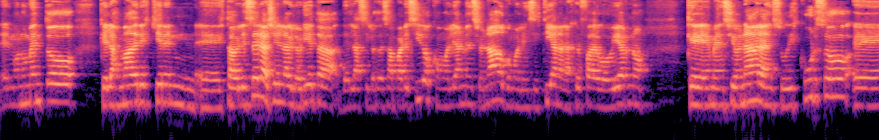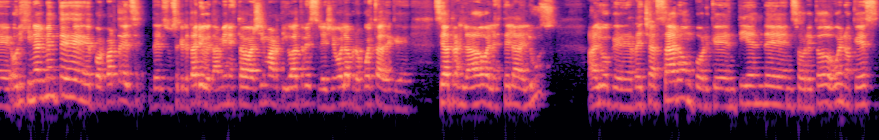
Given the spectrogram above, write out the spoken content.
el monumento que las madres quieren eh, establecer allí en la glorieta de las y los desaparecidos, como le han mencionado, como le insistían a la jefa de gobierno que mencionara en su discurso. Eh, originalmente, por parte del, subsecretario que también estaba allí, Martí Batres, le llegó la propuesta de que sea trasladado a la Estela de Luz, algo que rechazaron porque entienden, sobre todo, bueno, que es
